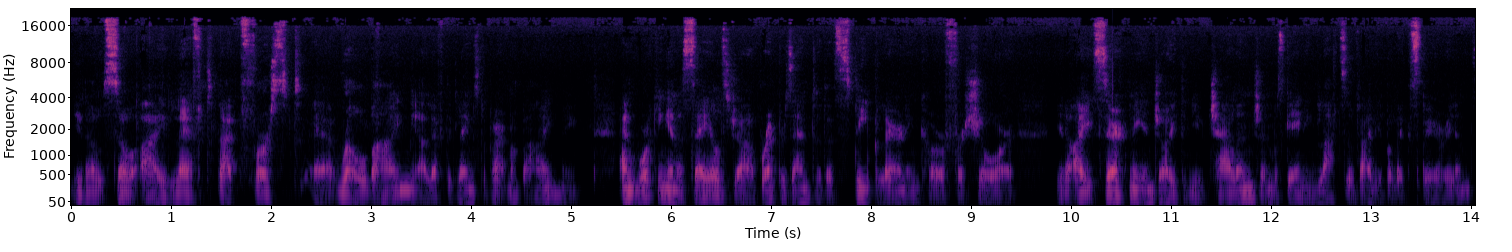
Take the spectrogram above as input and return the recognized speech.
You know, so I left that first uh, role behind me. I left the claims department behind me, and working in a sales job represented a steep learning curve for sure you know, I certainly enjoyed the new challenge and was gaining lots of valuable experience.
